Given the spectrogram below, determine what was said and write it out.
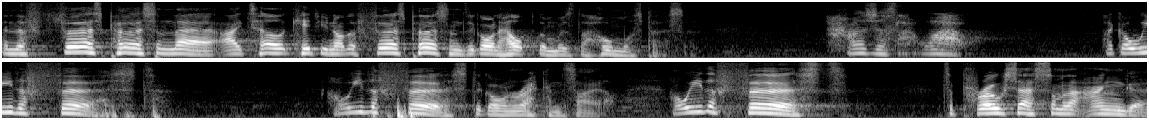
And the first person there, I tell kid you not, the first person to go and help them was the homeless person. I was just like, wow. Like, are we the first? Are we the first to go and reconcile? Are we the first to process some of that anger?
